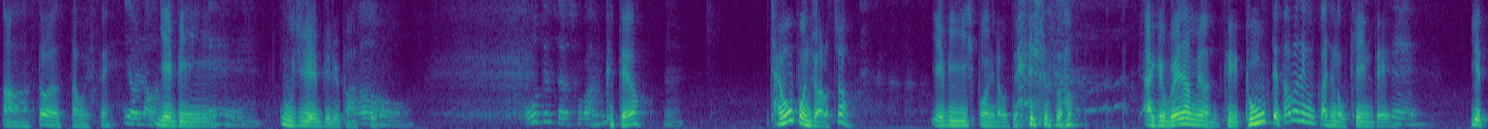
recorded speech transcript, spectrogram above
아 떨어졌다고 했을 때 연락 왔을 예비 때. 네. 우주 예비를 받고 어. 어땠어요 소감이? 그때요? 네. 잘못 본 줄 알았죠? 예비 20번이라고 돼 있어서. 아, 그 왜냐면 그 동국대 떨어진 것까지는 오케이인데 네. 이게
